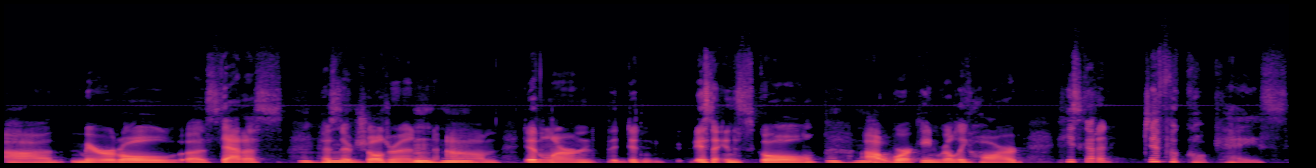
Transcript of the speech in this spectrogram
uh, marital uh, status, has no Mhm. children, Mhm. um, didn't learn, that didn't isn't in school, Mhm. uh, working really hard. He's got a difficult case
